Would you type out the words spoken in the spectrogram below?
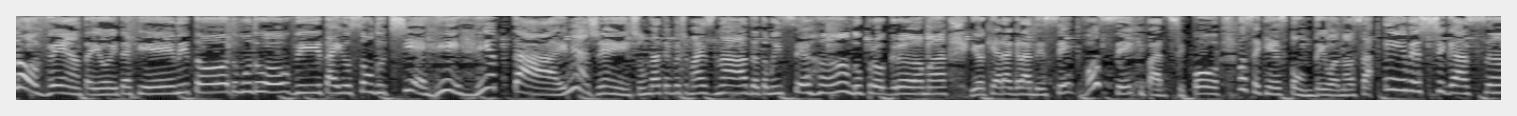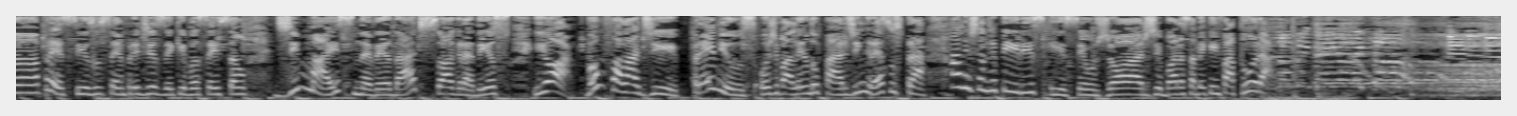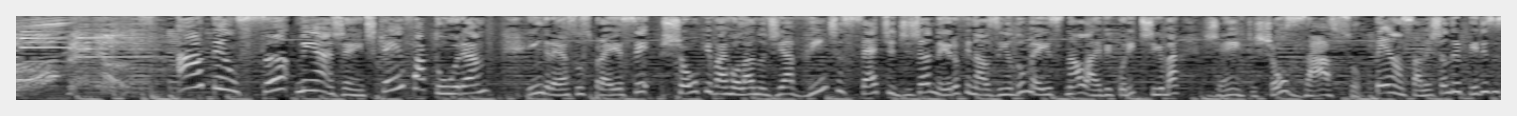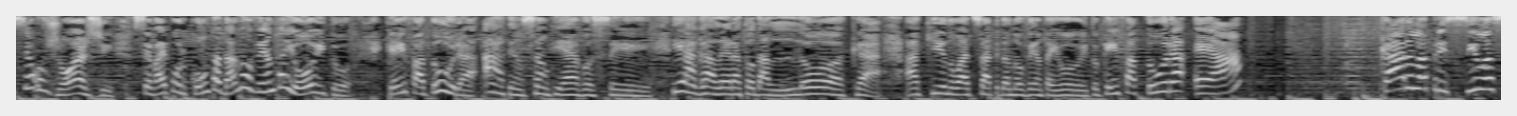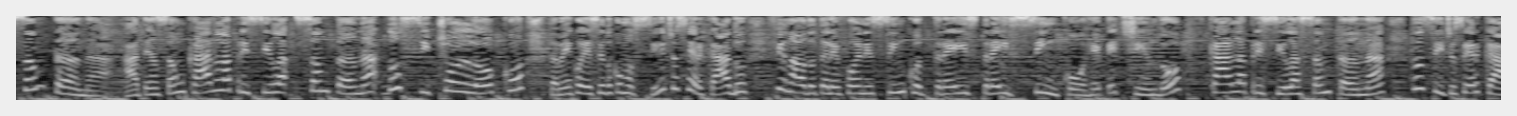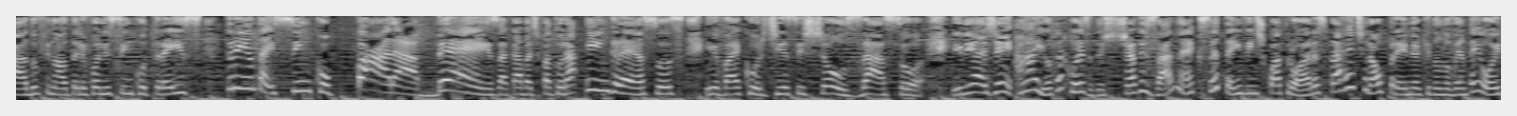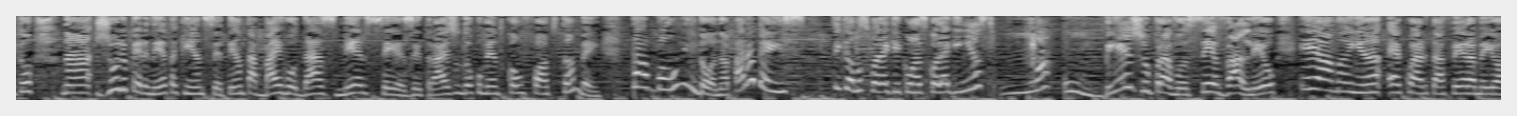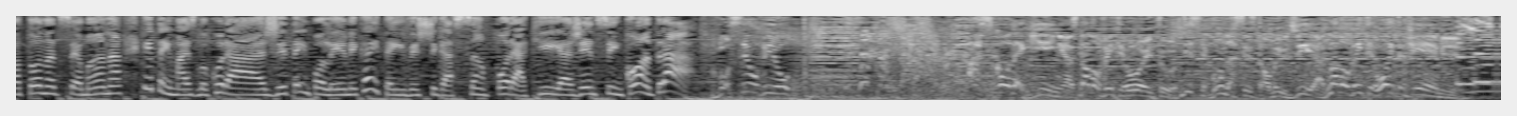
98 FM, todo mundo ouve. Tá aí o som do Thierry Rita. E minha gente, não dá tempo de mais nada, estamos encerrando o programa. E eu quero agradecer você que participou, você que respondeu a nossa investigação. Preciso sempre dizer que vocês são demais, não é verdade? Só agradeço. E ó, vamos falar de prêmios? Hoje valendo par de ingressos para Alexandre Pires e seu Jorge. Bora saber quem fatura? 98! Atenção, minha gente, quem fatura ingressos para esse show que vai rolar no dia 27 de janeiro, finalzinho do mês, na Live Curitiba. Gente, showzaço. Pensa, Alexandre Pires e seu Jorge. Você vai por conta da 98. Quem fatura? Atenção que é você. E a galera toda louca aqui no WhatsApp da 98. Quem fatura é a Carla Priscila Santana. Atenção, Carla Priscila Santana, do Sítio Louco, também conhecido como Sítio Cercado, final do telefone 5335. Repetindo, Carla Priscila Santana, do Sítio Cercado, final do telefone 5335. Parabéns! Acaba de faturar ingressos e vai curtir esse showzaço. E minha gente, ah, e outra coisa, deixa eu te avisar, né, que você tem 24 horas para retirar o prêmio prêmio aqui no 98, na Júlio Perneta 570, bairro das Mercês. E traz um documento com foto também. Tá bom, lindona? Parabéns! Ficamos por aqui com as coleguinhas. Um beijo pra você, valeu! E amanhã é quarta-feira, meio outono de semana, e tem mais loucuragem, tem polêmica e tem investigação por aqui. A gente se encontra! Você ouviu? As coleguinhas da 98. De segunda a sexta ao meio-dia, na 98 FM.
